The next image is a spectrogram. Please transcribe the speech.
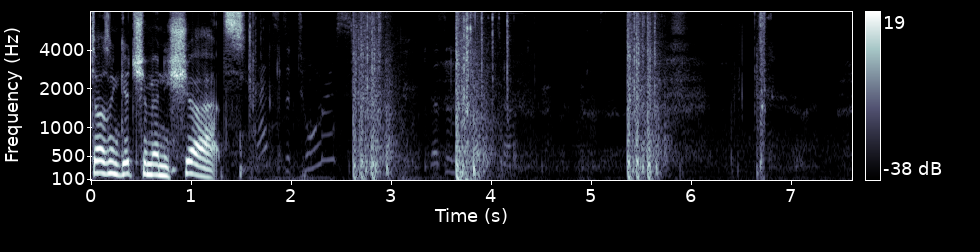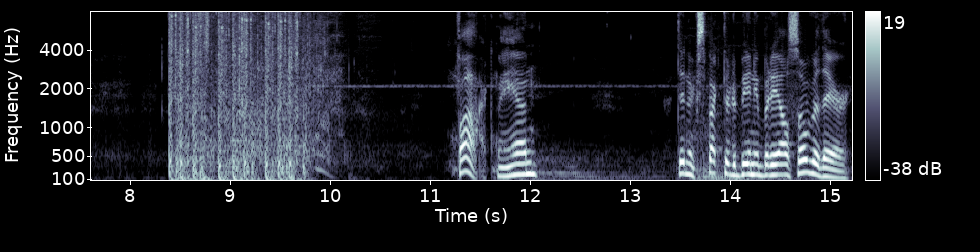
doesn't get you many shots. That's the tourist? Doesn't look that tough. Fuck, man. Didn't expect there to be anybody else over there.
